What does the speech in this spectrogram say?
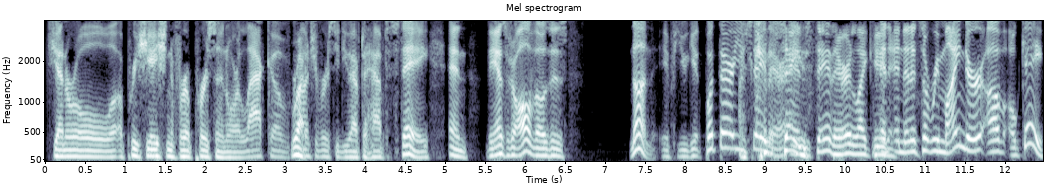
general appreciation for a person or lack of Right. controversy do you have to have to stay? And the answer to all of those is none. If you get put there, you stay there. Say you stay there and like you, and, and then it's a reminder of okay,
